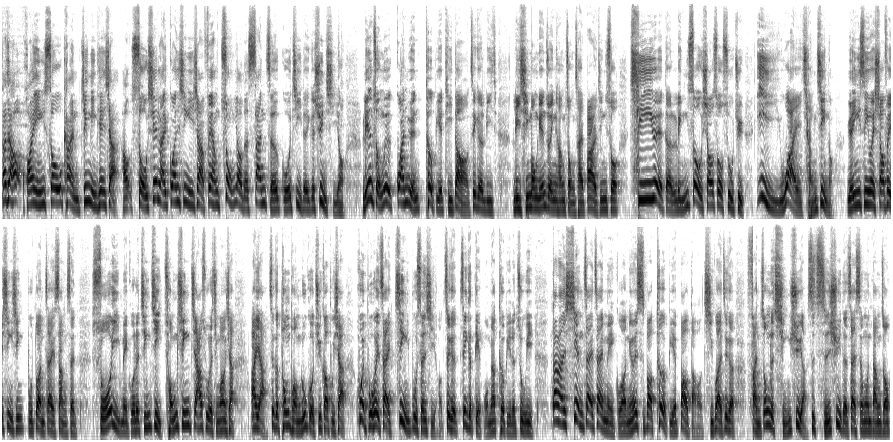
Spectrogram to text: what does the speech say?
大家好，欢迎收看《金陵天下》。好，首先来关心一下非常重要的三则国际的一个讯息哦。联总会官员特别提到，这个李李奇蒙联准银行总裁巴尔金说，七月的零售销售数据意外强劲哦。原因是因为消费信心不断在上升，所以美国的经济重新加速的情况下，哎呀，这个通膨如果居高不下，会不会再进一步升息？哦，这个这个点我们要特别的注意。当然，现在在美国，《纽约时报》特别报道，奇怪，这个反中的情绪啊，是持续的在升温当中。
